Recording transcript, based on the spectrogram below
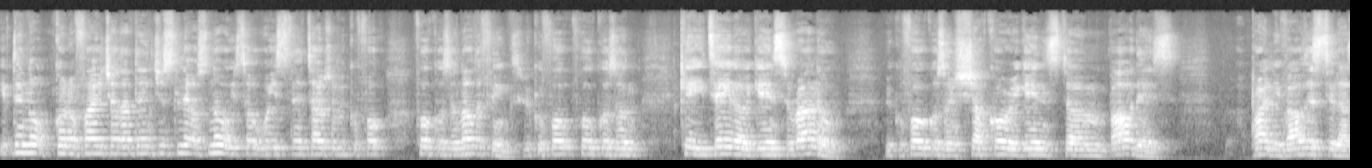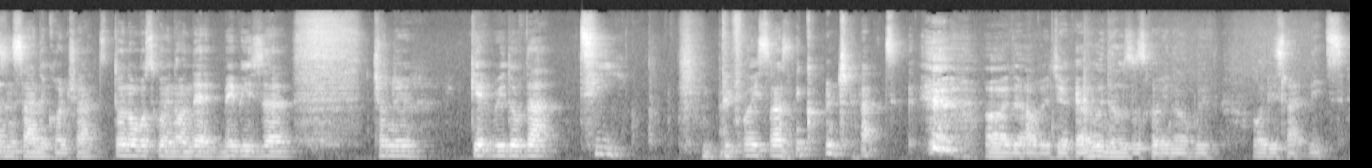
If they're not gonna fight each other, then just let us know. It's not wasting their time, so we could fo focus on other things. We could fo focus on Katie Taylor against Serrano. We could focus on Shakur against um, Valdez. Apparently, Valdez still hasn't signed a contract. Don't know what's going on there. Maybe he's uh, trying to get rid of that T before he signs the contract. oh, I'm a joke. Who knows what's going on with all these athletes?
